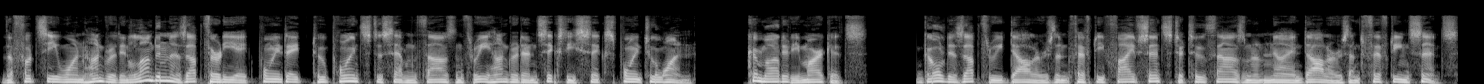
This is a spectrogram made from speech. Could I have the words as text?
The FTSE 100 in London is up 38.82 points to 7,366.21. Commodity markets. Gold is up $3.55 to $2,009.15.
